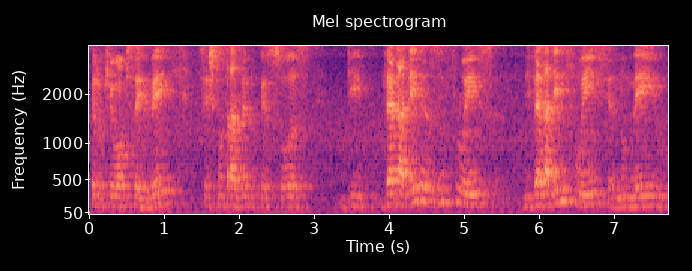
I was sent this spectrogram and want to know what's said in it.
pelo que eu observei, vocês estão trazendo pessoas de verdadeiras influências, de verdadeira influência no meio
